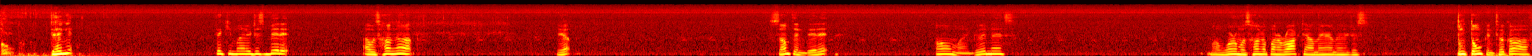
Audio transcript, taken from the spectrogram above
Oh, dang it. I think you might have just bit it. I was hung up. Yep. Something did it. Oh my goodness. My worm was hung up on a rock down there and then it just dunk dunk and took off.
